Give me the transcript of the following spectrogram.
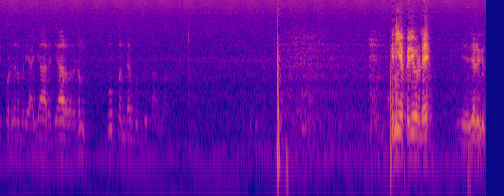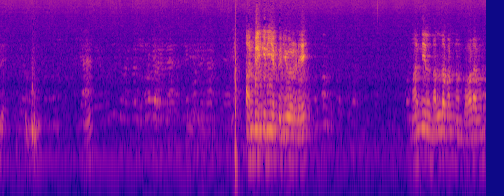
இப்பொழுது நம்முடைய ஐயா ரெட்டியார் அவர்களும் பூப்பந்தர் முன்பு சார்ந்தார் இனிய பெரியோர்களே இங்க இது எடுக்குது? அன்பிற்கினிய பெரியோர்களே மண்ணில் நல்ல வண்ணம் வாழவும்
